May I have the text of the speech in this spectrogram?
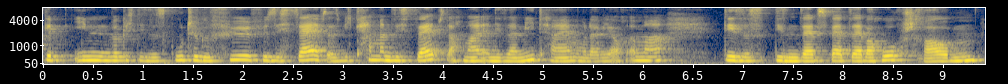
gibt ihnen wirklich dieses gute Gefühl für sich selbst? Also wie kann man sich selbst auch mal in dieser Me-Time oder wie auch immer dieses, diesen Selbstwert selber hochschrauben,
